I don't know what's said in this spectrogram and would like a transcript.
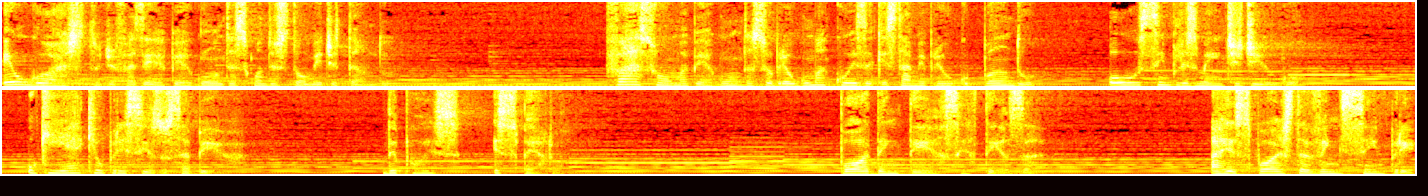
Eu gosto de fazer perguntas quando estou meditando. Faço uma pergunta sobre alguma coisa que está me preocupando ou simplesmente digo: O que é que eu preciso saber? Depois espero. Podem ter certeza. A resposta vem sempre,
